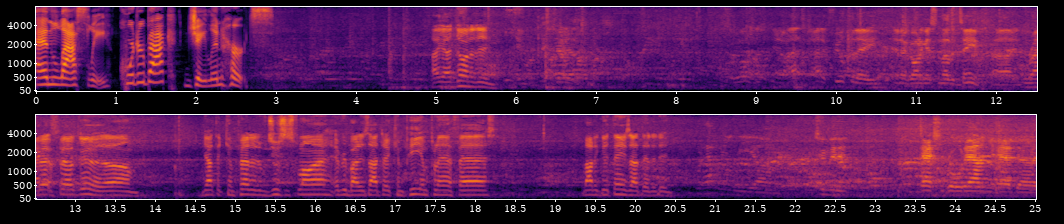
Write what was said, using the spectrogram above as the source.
And lastly, quarterback Jalen Hurts. How y'all doing today? How did it feel today, you know, going against another team uh, in Felt, practice? felt good. Um, got the competitive juices flowing. Everybody's out there competing, playing fast. A lot of good things out there today. What happened on the Two minute pass you rolled out and you had uh,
